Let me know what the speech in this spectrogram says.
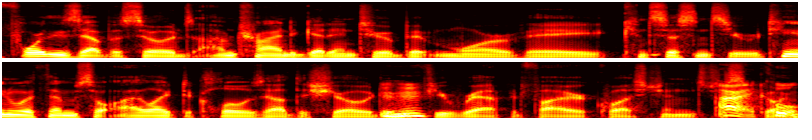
For these episodes, I'm trying to get into a bit more of a consistency routine with them. So I like to close out the show doing a few rapid fire questions, just Mm-hmm. Right, going cool.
